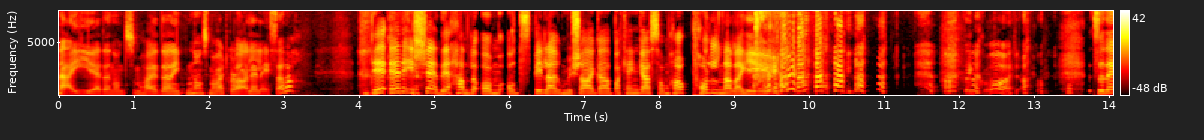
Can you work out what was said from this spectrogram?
Nei, er det noen som har Det er enten noen som har vært glad eller lei seg, da. Det er det ikke. Det handler om Odd-spiller Mushaga Bakenga som har pollenallergi. Det går an. Så det,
